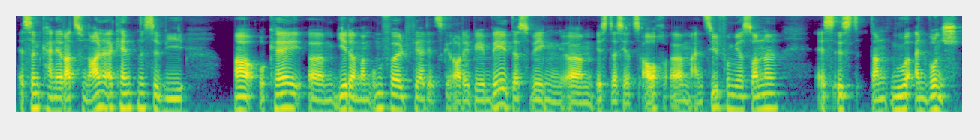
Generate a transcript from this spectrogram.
es sind keine rationalen Erkenntnisse wie ah, okay, ähm, jeder in meinem Umfeld fährt jetzt gerade BMW, deswegen ähm, ist das jetzt auch ähm, ein Ziel von mir, sondern es ist dann nur ein Wunsch.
